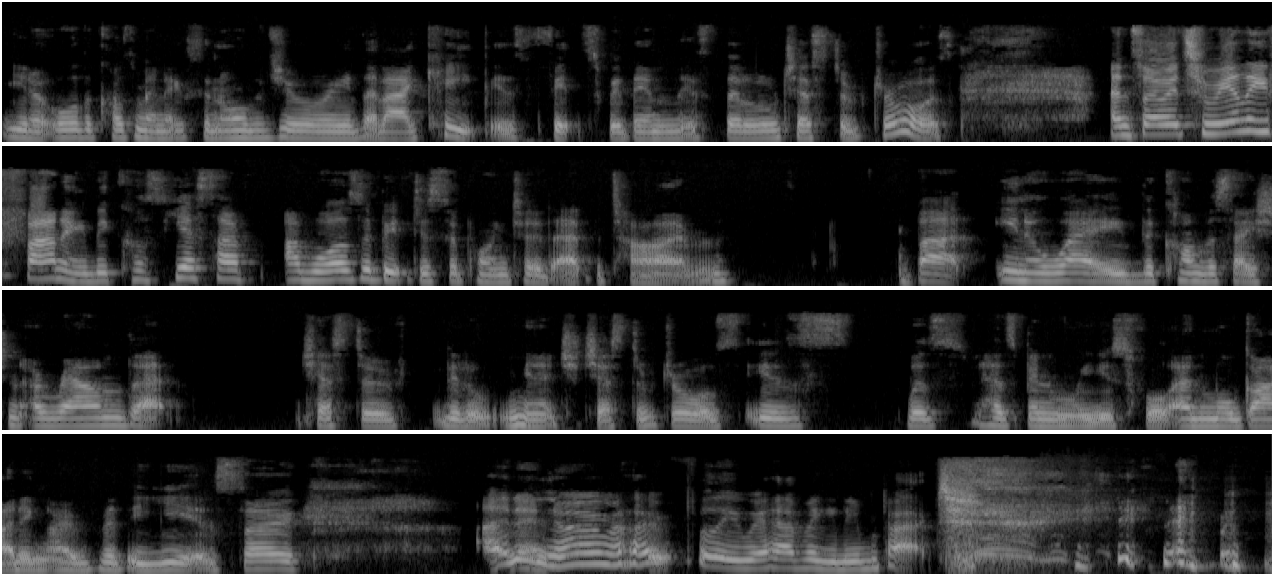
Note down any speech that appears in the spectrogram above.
you know, all the cosmetics and all the jewelry that I keep is fits within this little chest of drawers. And so it's really funny because yes, I I was a bit disappointed at the time, but in a way, the conversation around that chest of little miniature chest of drawers is was has been more useful and more guiding over the years. So I don't know. Hopefully, we're having an impact. it's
